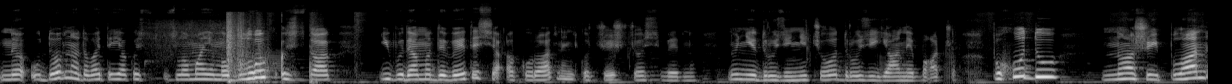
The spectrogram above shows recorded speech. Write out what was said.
неудобно. Давайте якось зламаємо блок ось так. І будемо дивитися акуратненько, чи щось видно. Ну ні, друзі, нічого, друзі, я не бачу. Походу, наш план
